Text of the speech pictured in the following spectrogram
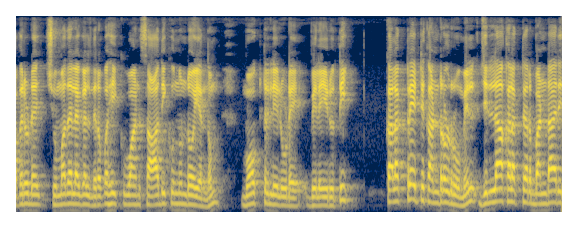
അവരുടെ ചുമതലകൾ നിർവഹിക്കുവാൻ സാധിക്കുന്നുണ്ടോ എന്നും മോക്ക് ഡ്രില്ലിലൂടെ വിലയിരുത്തി. കളക്ട്രേറ്റ് കൺട്രോൾ റൂമിൽ ജില്ലാ collector Bhandari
